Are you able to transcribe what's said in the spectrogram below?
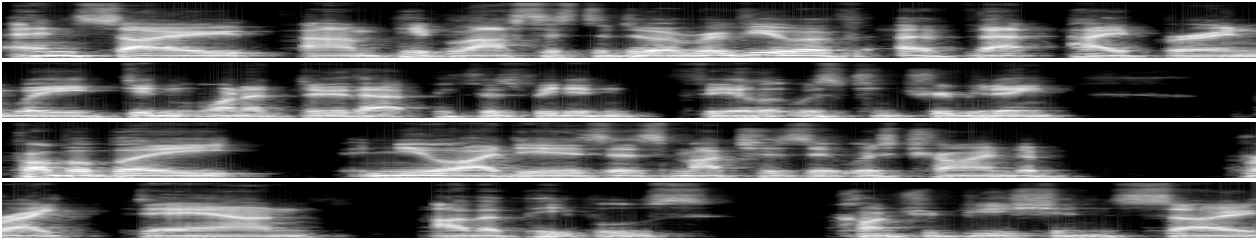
And so um, people asked us to do a review of, of that paper, and we didn't want to do that because we didn't feel it was contributing probably new ideas as much as it was trying to break down other people's contributions. So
